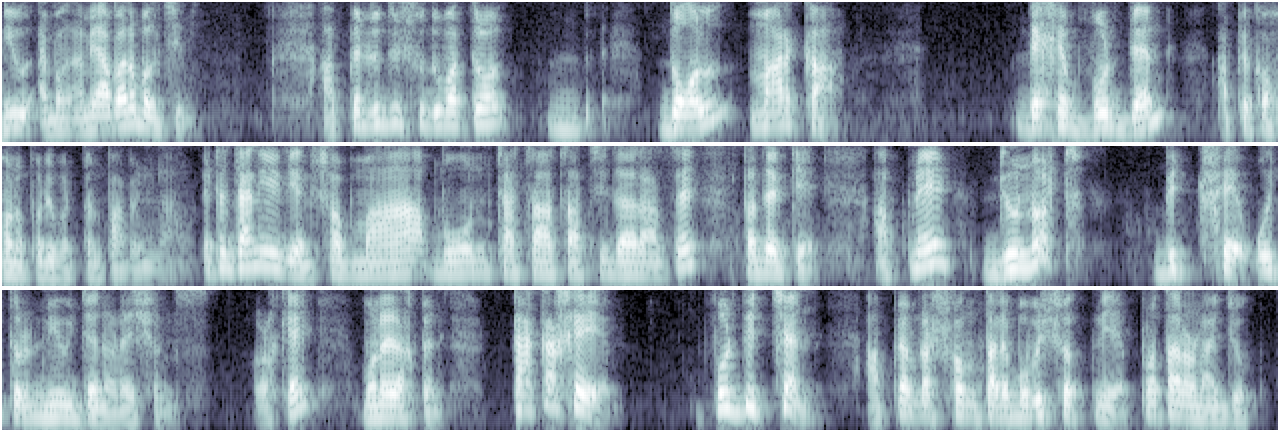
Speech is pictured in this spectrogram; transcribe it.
new এবং আমি আবার বলছি, আপনি যদি শুধুমাত্র দল, মার্কা দেখে ভোট দেন, আপনি কখনো পরিবর্তন পাবেন না। এটা জানিয়ে দিন সব মা, বোন, চাচা, চাচি যারা আছে, তাদেরকে। আপনি do not betray with new generations okay? মনে রাখবেন টাকা খেয়ে ভোট দিচ্ছেন আপনি আপনার সন্তানের ভবিষ্যৎ নিয়ে প্রতারণায় যুক্ত।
